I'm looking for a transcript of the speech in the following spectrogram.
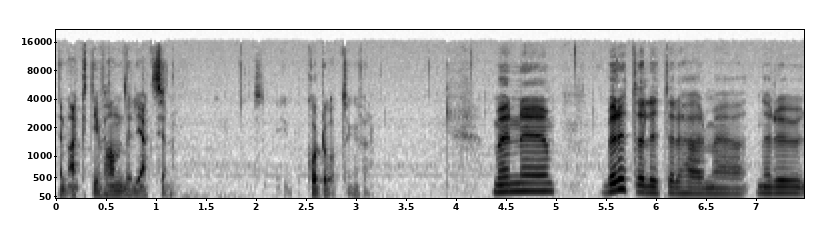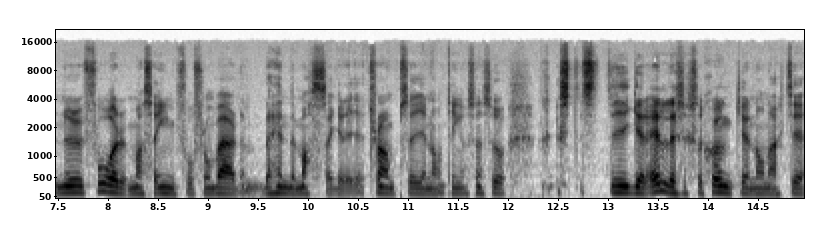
en aktiv handel i aktien. Kort och gott ungefär. Men eh, berätta lite det här med när du, när du får massa info från världen. Det händer massa grejer. Trump säger någonting och sen så st- stiger eller så sjunker någon aktie.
